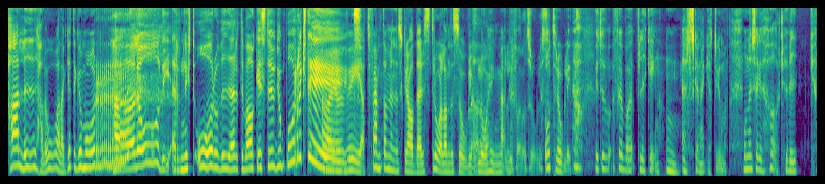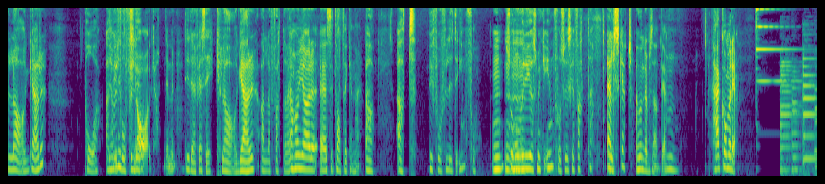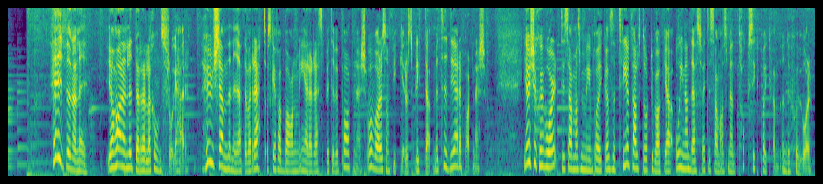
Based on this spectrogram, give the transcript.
Halli, hallå alla göttegummor. Hallå, det är nytt år och vi är tillbaka i studion på riktigt! Ja, jag vet. 15 minusgrader, strålande sol, blå Det är himmel. fan otroligt. Otroligt. Vet du, får jag bara flika in? Mm. Älskar den här göttegumman. Hon har säkert hört hur vi klagar på att Jag vi får för klaga. Nej, men Det är därför jag säger klagar. Alla fattar väl? Ja, hon gör eh, citattecken här. Ja, att vi får för lite info. Mm, mm, Så hon mm. vill ge oss mycket info så vi ska fatta. Älskart. 100 procent det. Mm. Här kommer det. Hej fina ni! Jag har en liten relationsfråga här. Hur kände ni att det var rätt att skaffa barn med era respektive partners? Och vad var det som fick er att splitta med tidigare partners? Jag är 27 år, tillsammans med min pojkvän sedan tre och ett halvt år tillbaka och innan dess var jag tillsammans med en toxic pojkvän under sju år.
